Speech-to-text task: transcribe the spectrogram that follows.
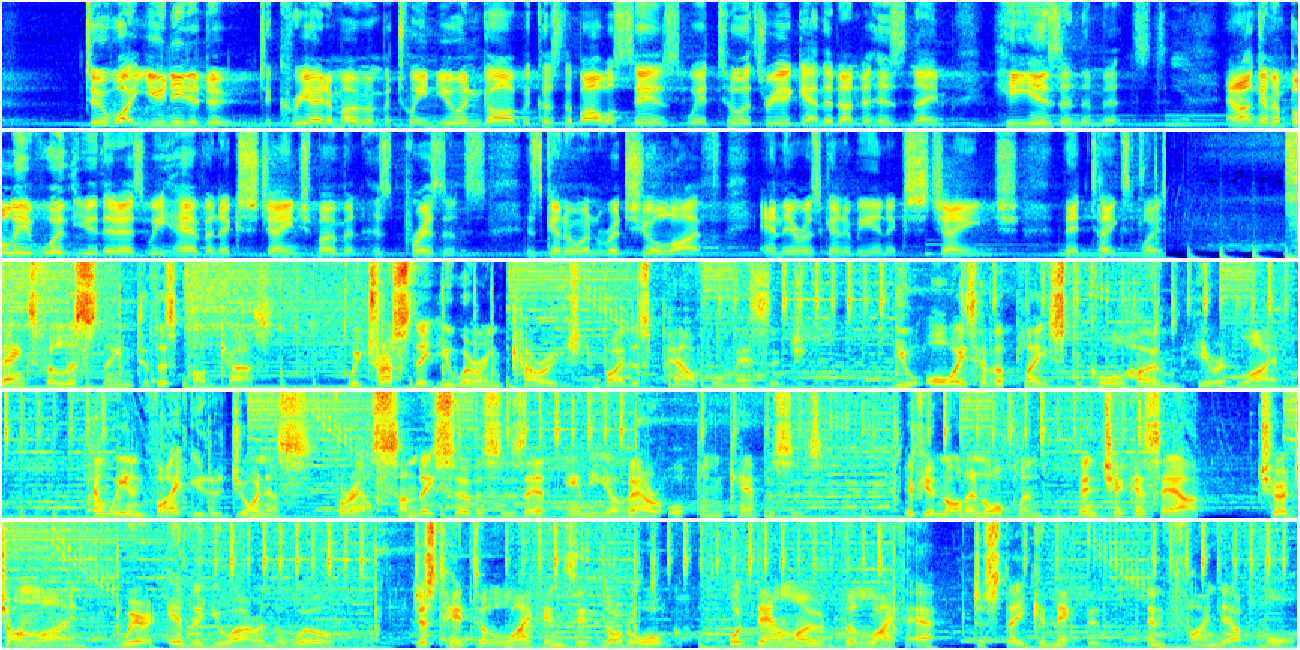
do what you need to do to create a moment between you and God because the Bible says where two or three are gathered under His name, He is in the midst. Yeah. And I'm going to believe with you that as we have an exchange moment, His presence is going to enrich your life and there is going to be an exchange that takes place. Thanks for listening to this podcast. We trust that you were encouraged by this powerful message. You always have a place to call home here at Life and we invite you to join us for our Sunday services at any of our Auckland campuses. If you're not in Auckland, then check us out, church online, wherever you are in the world. Just head to lifenz.org or download the Life app to stay connected and find out more.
